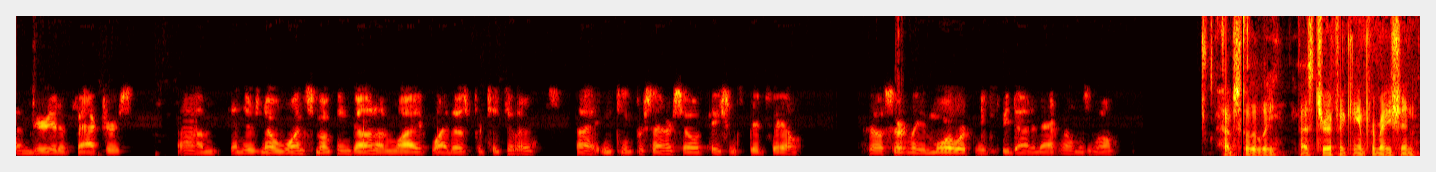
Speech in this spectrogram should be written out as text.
a myriad of factors. Um, and there's no one smoking gun on why why those particular uh, 18% or so of patients did fail. So certainly more work needs to be done in that realm as well. Absolutely. That's terrific information.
